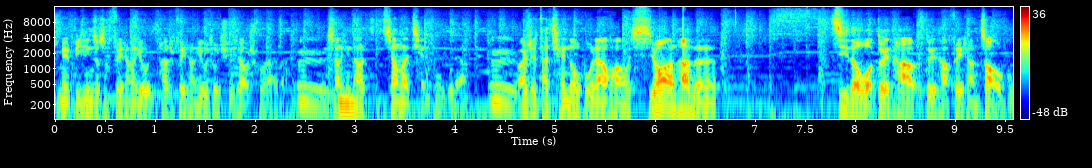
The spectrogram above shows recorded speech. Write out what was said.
因为毕竟这是非常优，他是非常优秀学校出来的，嗯我相信他将来前途无量。嗯而且他前途无量的话，我希望他能记得我对他对他非常照顾，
